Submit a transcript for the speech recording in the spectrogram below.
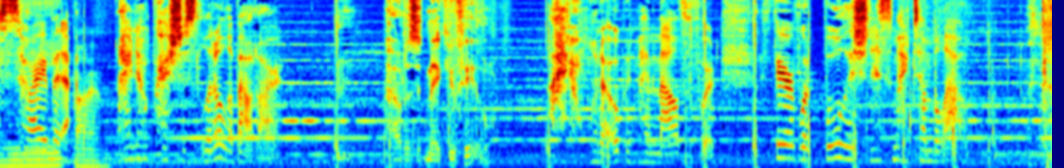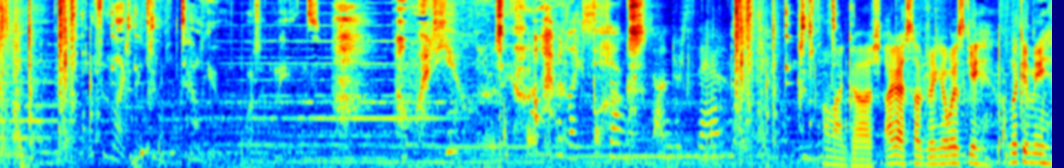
sorry, but by him. I know precious little about art. How does it make you feel? I don't want to open my mouth for fear of what foolishness might tumble out. Would you like me to tell you what it means? Oh, would you? Where is he hiding Oh, I would that like so much box? to understand. Oh my gosh, I gotta stop drinking whiskey. Look at me.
